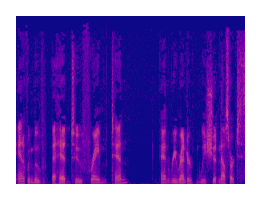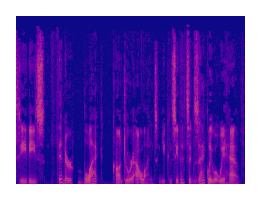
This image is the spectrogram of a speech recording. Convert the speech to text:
And if we move ahead to frame 10 and re-render, we should now start to see these thinner black contour outlines. And you can see that's exactly what we have.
